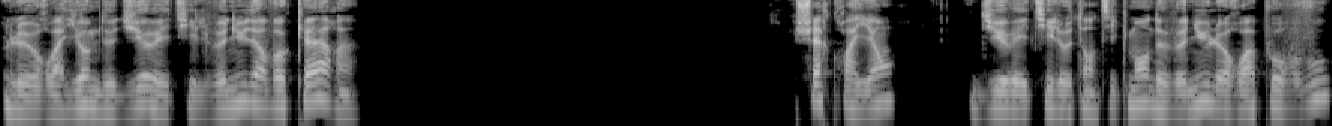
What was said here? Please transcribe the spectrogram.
Le royaume de Dieu est-il venu dans vos cœurs? Chers croyants, Dieu est-il authentiquement devenu le roi pour vous?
